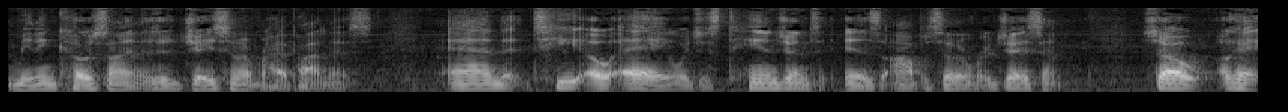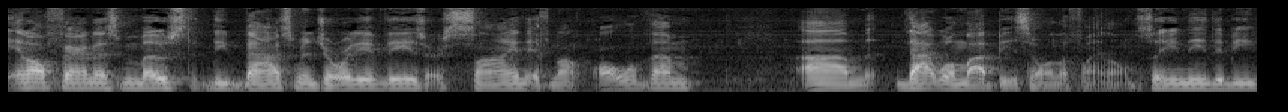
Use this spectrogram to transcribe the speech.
meaning cosine is adjacent over hypotenuse. And T-O-A, which is tangent, is opposite over adjacent. So, okay, in all fairness, most, the vast majority of these are sine, if not all of them. Um, that will not be so on the final. So you need to be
